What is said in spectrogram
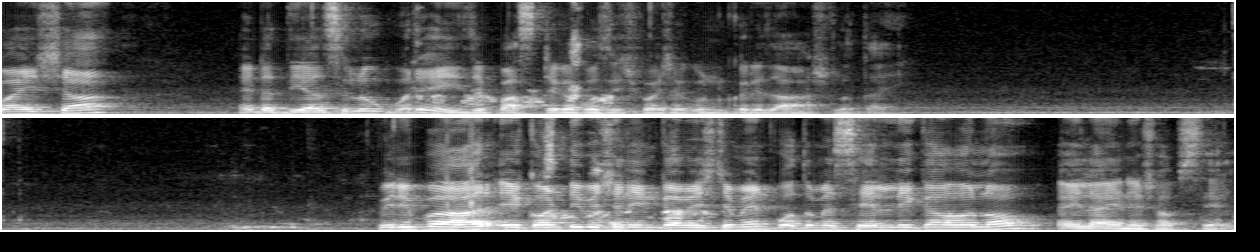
পয়সা। এটা দেওয়া ছিল উপরে, এই যে পাঁচ টাকা পঁচিশ পয়সা গুণ করে যা আসলো তাই। Prepare a contribution income statement প্রথমে সেল লেখা হলো, এই লাইনে সব সেল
